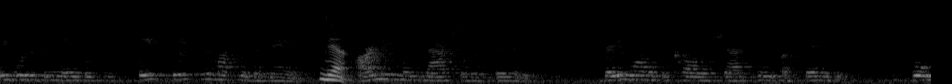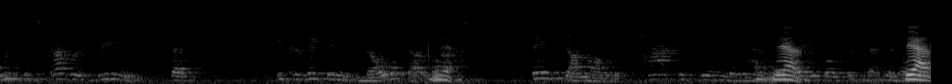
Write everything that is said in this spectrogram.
they would have been able to, they, they came up with a name. yeah, Our name was Natural Affinity. They wanted to call a shampoo Affinity. Well, we discovered really that, because they didn't know about Yeah. us, they've done all the packaging, they had Yeah. the labels, the, sha- you know, the Yeah.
